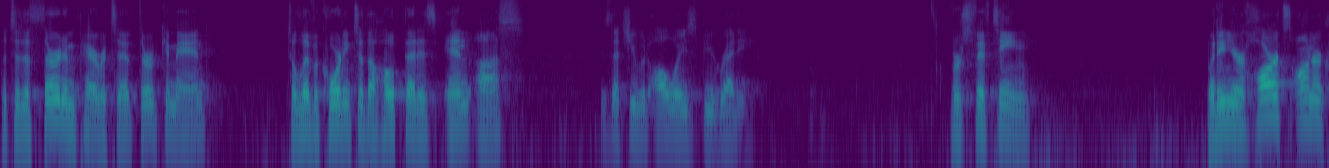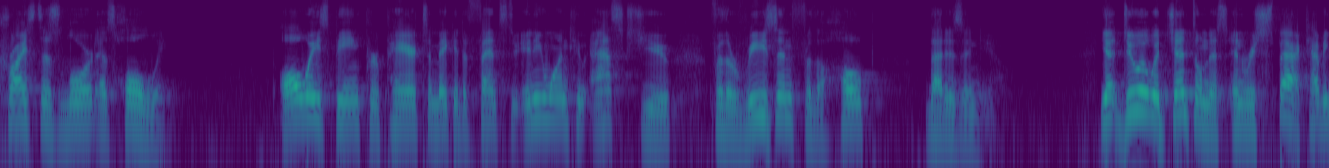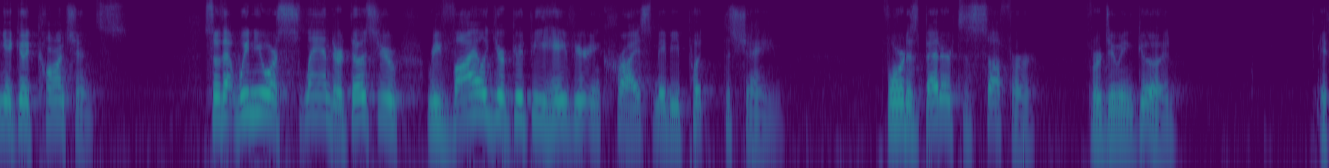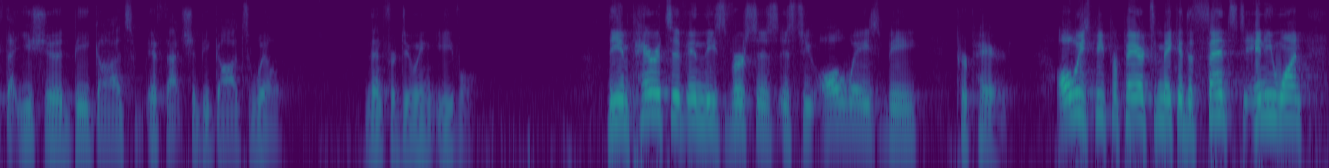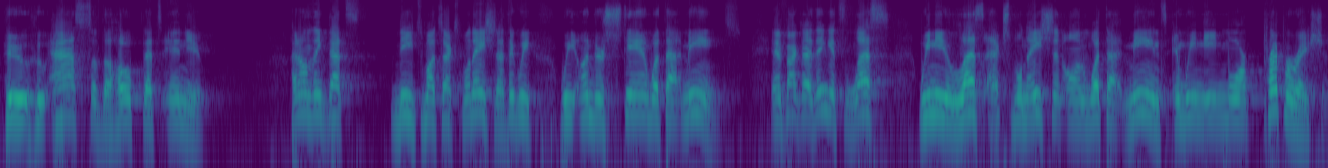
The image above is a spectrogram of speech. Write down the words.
But to the third imperative, third command, to live according to the hope that is in us, is that you would always be ready. Verse 15 But in your hearts, honor Christ as Lord, as holy, always being prepared to make a defense to anyone who asks you for the reason for the hope that is in you. Yet do it with gentleness and respect, having a good conscience so that when you are slandered, those who revile your good behavior in Christ may be put to shame. For it is better to suffer for doing good if that you should be God's if that should be God's will than for doing evil. The imperative in these verses is to always be prepared. Always be prepared to make a defense to anyone who, who asks of the hope that's in you. I don't think that needs much explanation. I think we, we understand what that means. In fact, I think it's less, we need less explanation on what that means, and we need more preparation.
